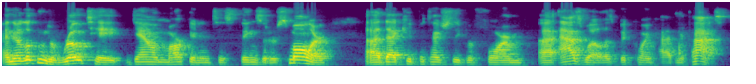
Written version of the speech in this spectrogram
And they're looking to rotate down market into things that are smaller uh, that could potentially perform uh, as well as Bitcoin had in the past.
